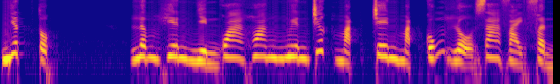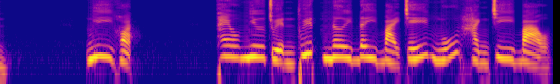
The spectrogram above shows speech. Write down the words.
Nhất tục. Lâm Hiên nhìn qua hoang nguyên trước mặt, trên mặt cũng lộ ra vài phần. Nghi hoặc theo như truyền thuyết nơi đây bài chế ngũ hành chi bảo.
